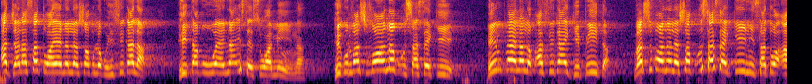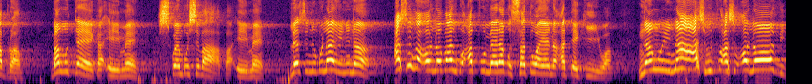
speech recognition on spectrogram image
a byela nsati wa yena leswaku loko hi fika laha hi ta ku wena i sesi wa mina. Hi ku va swi vona ku u sasekile. Hi mpela loko a fika egipita va swi vona leswaku u sasekile nsati wa abrahamu va n'wi teka amen. Xikwembu xi vapa amen. Leswi ni vula yini na? A swi nga olovangi ku a pfumela ku nsati wa yena a tekiwa. Na n'wina a swi a swi olovi.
